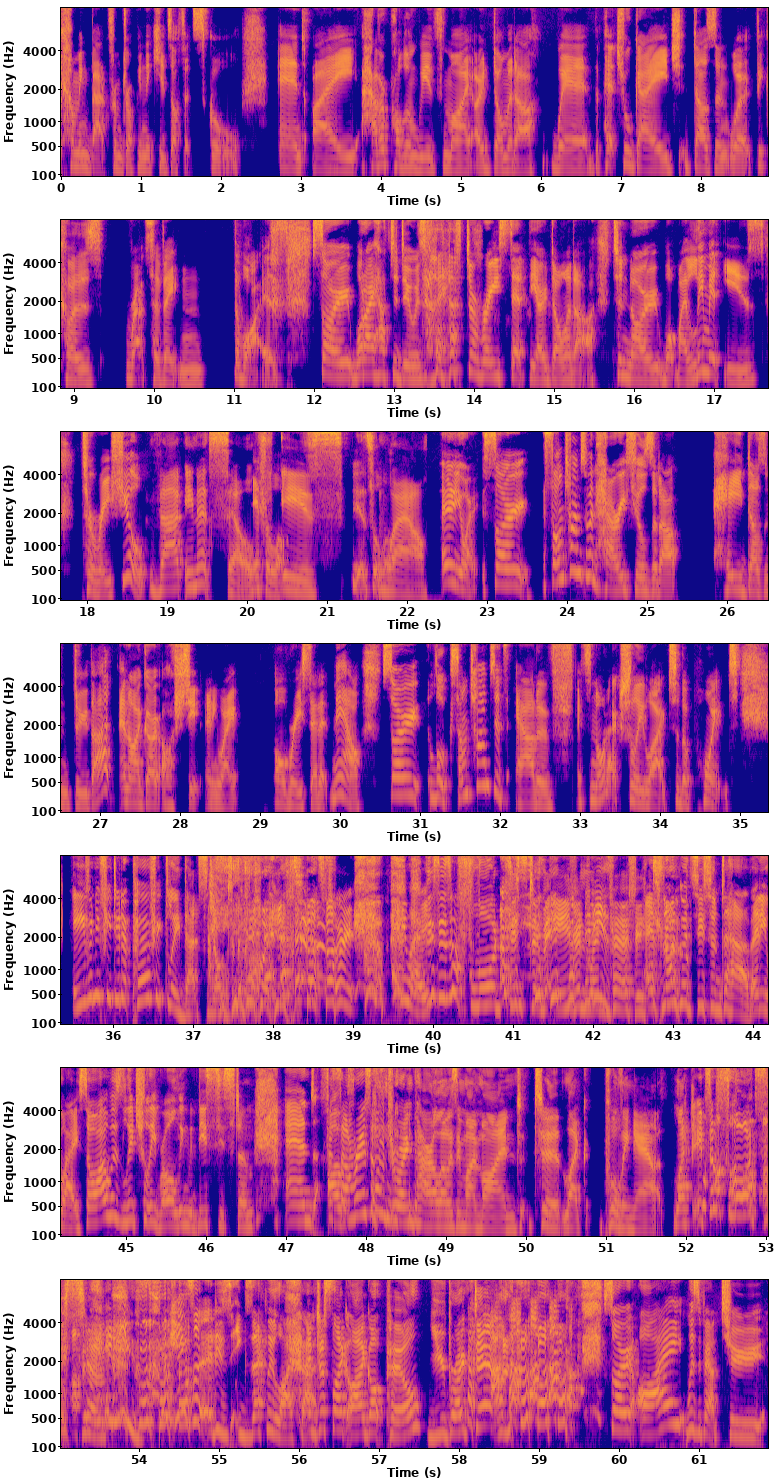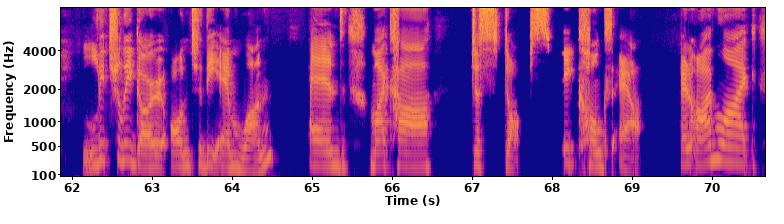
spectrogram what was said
coming back from dropping the kids off at school and I have a problem with my odometer where the petrol gauge doesn't work because rats have eaten the wires. So what I have to do is I have to reset the odometer to know what my limit is to refuel. That in itself It's a lot. is It's a lot. wow. Anyway, so sometimes when Harry fills it up, he doesn't do that. And I go, oh shit, anyway, I'll reset it now. So look, sometimes it's out of, it's not actually like to the point. Even if you did it perfectly, that's not to the point. so anyway, this is a flawed system, even when is. perfect. it's not a good system to have. Anyway, so I was literally rolling with this system. And For I some was- reason, I'm drawing parallels in my mind to like pulling out. Like it's a flawed system. it is. It is, it is exactly like that. And just like I got Pearl, you broke down. so I was about to literally go onto the M1 and my car just stops. It conks out. And I'm like,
